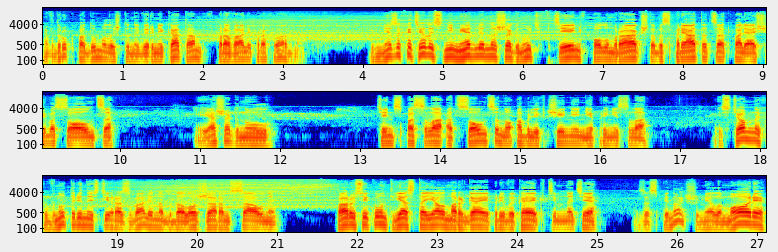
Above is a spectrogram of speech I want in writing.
Вдруг подумалось, что наверняка там в провале прохладно. И мне захотелось немедленно шагнуть в тень, в полумрак, чтобы спрятаться от палящего солнца. И я шагнул. Тень спасла от солнца, но облегчения не принесла. Из темных внутренностей развалин обдало жаром сауны. Пару секунд я стоял, моргая, привыкая к темноте. За спиной шумело море,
